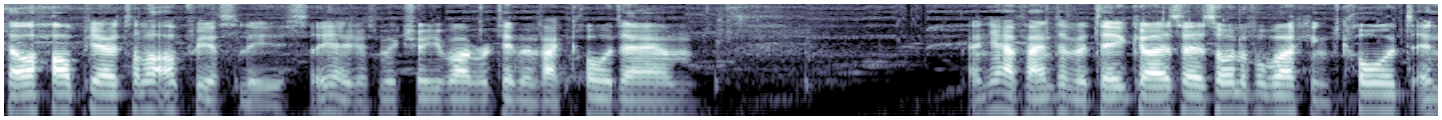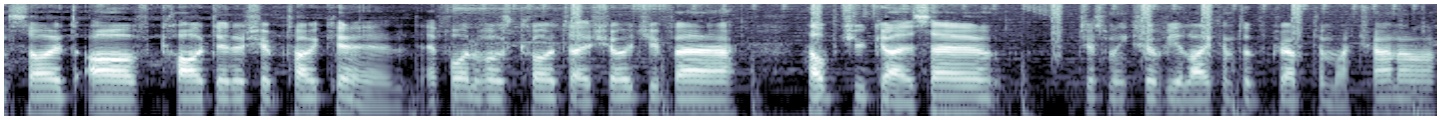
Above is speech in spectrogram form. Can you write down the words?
That will help you out a lot obviously. So yeah, just make sure you are redeeming that code. Um, and yeah, end of the day guys, there's all of the working code inside of Car Dealership Tycoon. If all of those codes I showed you there helped you guys out, just make sure if you like and subscribe to my channel.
